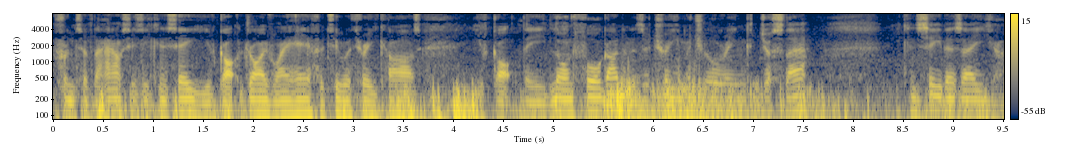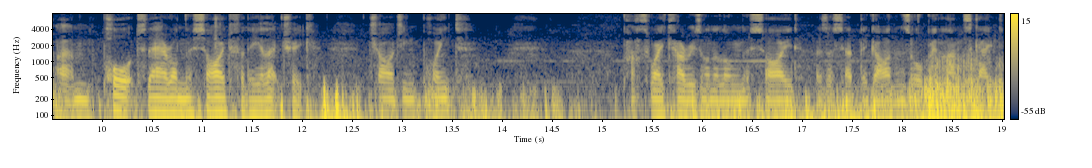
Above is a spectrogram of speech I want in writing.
front of the house as you can see. You've got a driveway here for two or three cars. You've got the lawn foreground and there's a tree maturing just there. You can see there's a um, port there on the side for the electric charging point. Pathway carries on along the side. As I said the garden's all been landscaped.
